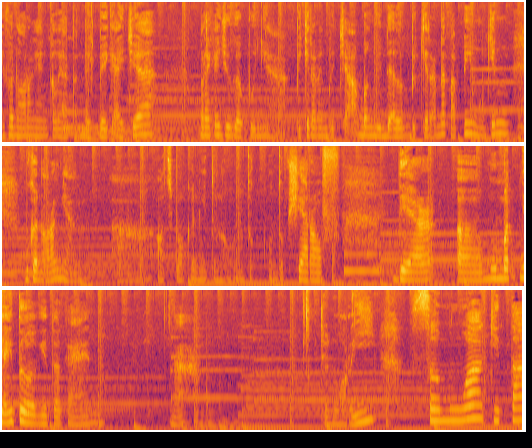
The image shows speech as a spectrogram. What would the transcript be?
Even orang yang kelihatan baik-baik aja mereka juga punya pikiran yang bercabang di dalam pikirannya tapi mungkin bukan orang yang outspoken gitu loh untuk untuk share of their uh, mumetnya itu gitu kan. Nah don't worry semua kita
